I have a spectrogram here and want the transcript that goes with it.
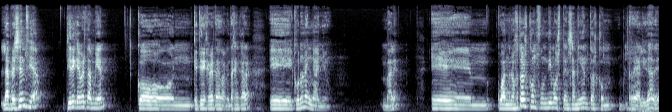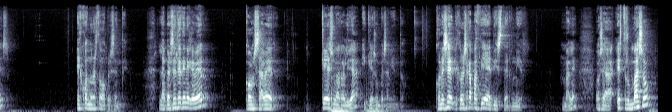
La presencia tiene que ver también con. que tiene que ver también con la ventaja en cara, eh, con un engaño. ¿Vale? Eh, cuando nosotros confundimos pensamientos con realidades, es cuando no estamos presentes. La presencia tiene que ver con saber qué es una realidad y qué es un pensamiento. Con, ese, con esa capacidad de discernir. ¿Vale? O sea, esto es un vaso.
